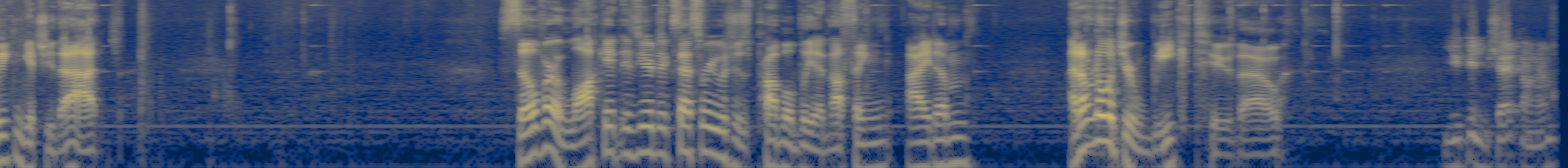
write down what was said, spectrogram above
we can get you that. Silver locket is your accessory, which is probably a nothing item. I don't know what you're weak to though. You can check on him.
